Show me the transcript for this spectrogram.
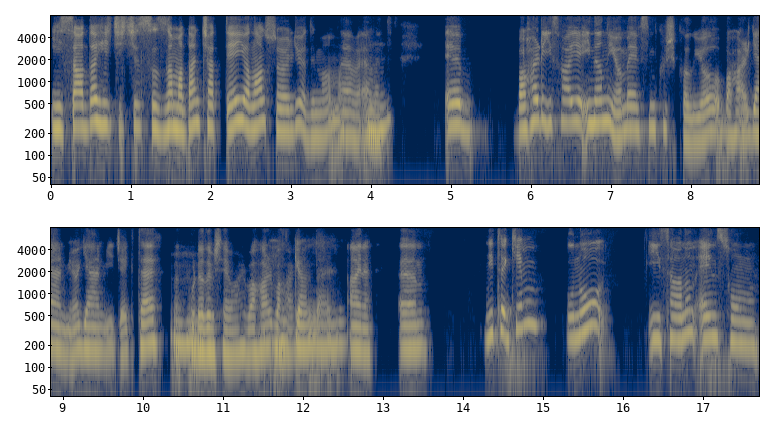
İsa da hiç içi sızlamadan çat diye yalan söylüyor değil mi ama? Evet, evet. E, Bahar İsa'ya inanıyor. Mevsim kış kalıyor. Bahar gelmiyor. Gelmeyecek de. Bak, Hı hı. Burada da bir şey var. Bahar, bahar. Gönderdi. Aynen. Ee, nitekim bunu İsa'nın en son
